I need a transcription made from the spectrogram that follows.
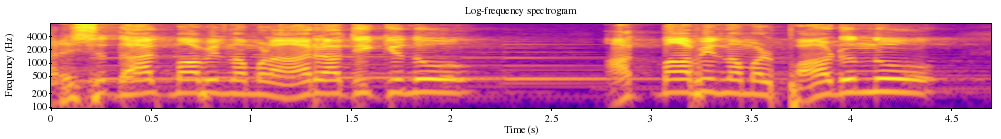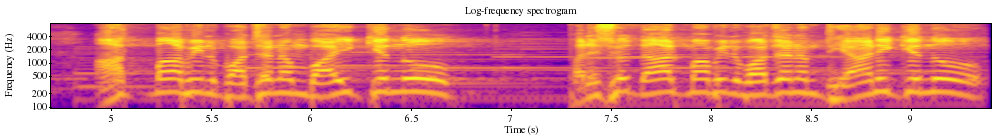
പരിശുദ്ധാത്മാവിൽ നമ്മൾ ആരാധിക്കുന്നു. ആത്മാവിൽ നമ്മൾ പാടുന്നു. ആത്മാവിൽ വചനം വായിക്കുന്നു. പരിശുദ്ധാത്മാവിൽ വചനം ധ്യാനിക്കുന്നു.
